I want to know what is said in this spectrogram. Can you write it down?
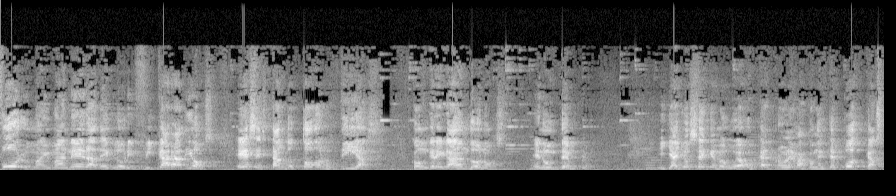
forma y manera de glorificar a Dios es estando todos los días congregándonos en un templo. Y ya yo sé que me voy a buscar problemas con este podcast,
